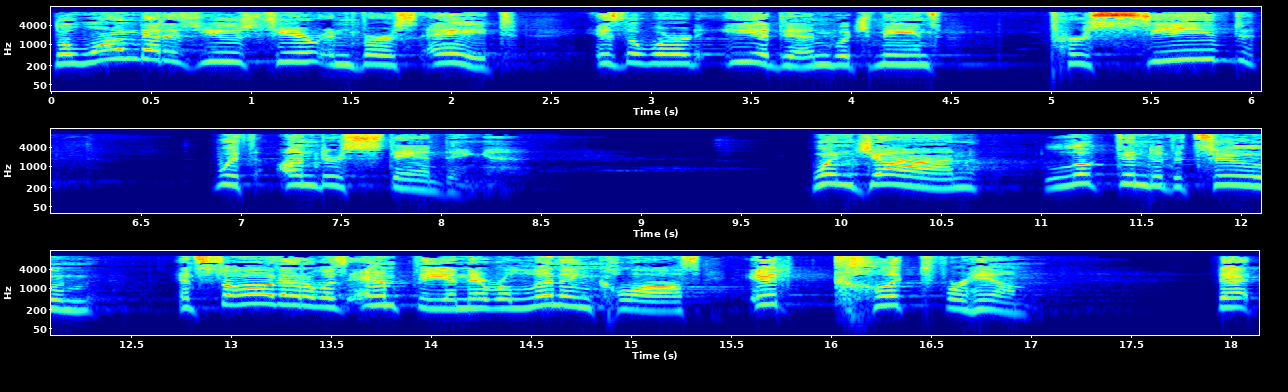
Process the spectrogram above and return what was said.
The one that is used here in verse 8 is the word eodin, which means perceived with understanding. When John looked into the tomb and saw that it was empty and there were linen cloths, it clicked for him that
